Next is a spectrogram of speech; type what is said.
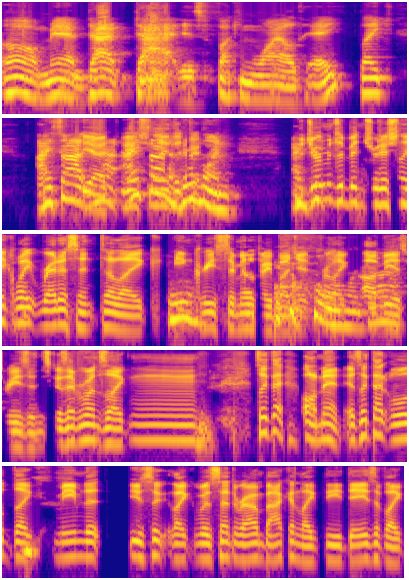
Oh man, that that is fucking wild, eh? Like I saw Yeah, yeah, I saw a good one. The Germans have been traditionally quite reticent to like increase their military budget for Oh like God. obvious reasons because everyone's like, mm. it's like that. Oh man, it's like that old like meme that used to like was sent around back in like the days of like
